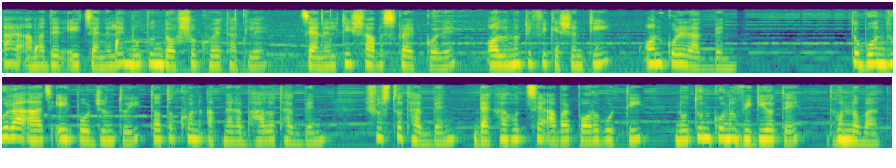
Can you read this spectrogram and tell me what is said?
আর আমাদের এই চ্যানেলে নতুন দর্শক হয়ে থাকলে চ্যানেলটি সাবস্ক্রাইব করে অল নোটিফিকেশনটি অন করে রাখবেন। তো বন্ধুরা, আজ এই পর্যন্তই। ততক্ষণ আপনারা ভালো থাকবেন সুস্থ থাকবেন। দেখা হচ্ছে আবার পরবর্তী নতুন কোনো ভিডিওতে। ধন্যবাদ।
